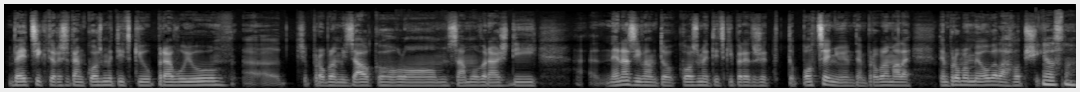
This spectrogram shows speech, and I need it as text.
veci, ktoré sa tam kozmeticky upravujú, či problémy s alkoholom, samovraždy, nenazývam to kozmeticky, pretože to podceňujem ten problém, ale ten problém je oveľa hlbší. Jasne.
